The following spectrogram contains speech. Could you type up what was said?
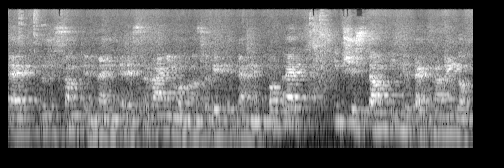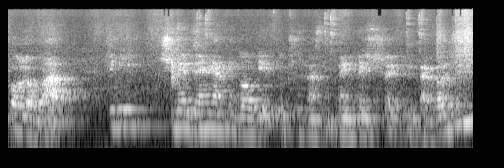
e, którzy są tym zainteresowani, mogą sobie te dane pobrać i przystąpić do tak zwanego follow-up, czyli śledzenia tego obiektu przez najbliższe kilka godzin,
